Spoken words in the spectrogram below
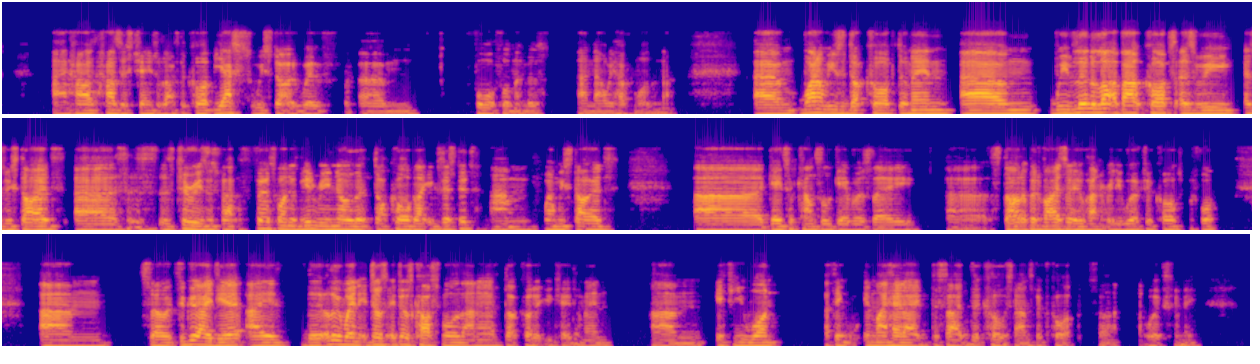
And how has this changed the life of the co-op? Yes, we started with um, four full members, and now we have more than that. Um, why don't we use the .coop domain? Um, we've learned a lot about co-ops as we as we started. Uh, there's, there's two reasons for that. The first one is we didn't really know that .coop like existed. Um, when we started, uh, Gateshead Council gave us a uh, startup advisor who hadn't really worked with co-ops before. Um, so it's a good idea. I the other way it does it does cost more than a .co.uk domain. Um, if you want, I think in my head I decided the co stands for co-op, so that works for me.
